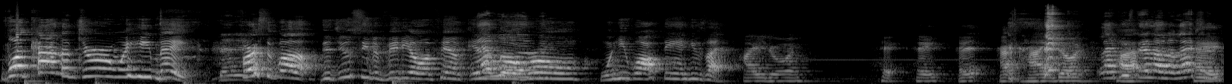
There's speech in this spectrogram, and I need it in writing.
What kind of juror would he make? First of all, did you see the video of him in That the little was- room when he walked in? He was like, "How you doing? Hey, hey, hey, how, how you doing? Like he's still on election. Hey,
